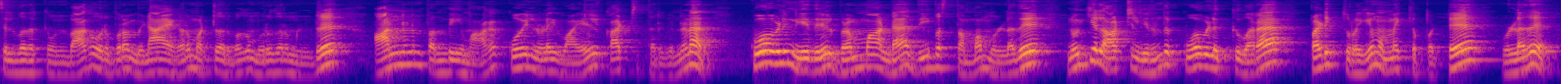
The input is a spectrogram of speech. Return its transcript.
செல்வதற்கு முன்பாக ஒரு புறம் விநாயகரும் மற்றொரு பக்கம் முருகரும் நின்று அண்ணனும் தம்பியுமாக கோயில் நுழைவாயிலில் காட்சி தருகின்றனர். கோவிலின் எதிரில் பிரம்மாண்ட தீபஸ்தம்பம் உள்ளது. நொய்யல் ஆற்றில் இருந்து கோவிலுக்கு வர படித்துறையும் அமைக்கப்பட்டு உள்ளது.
